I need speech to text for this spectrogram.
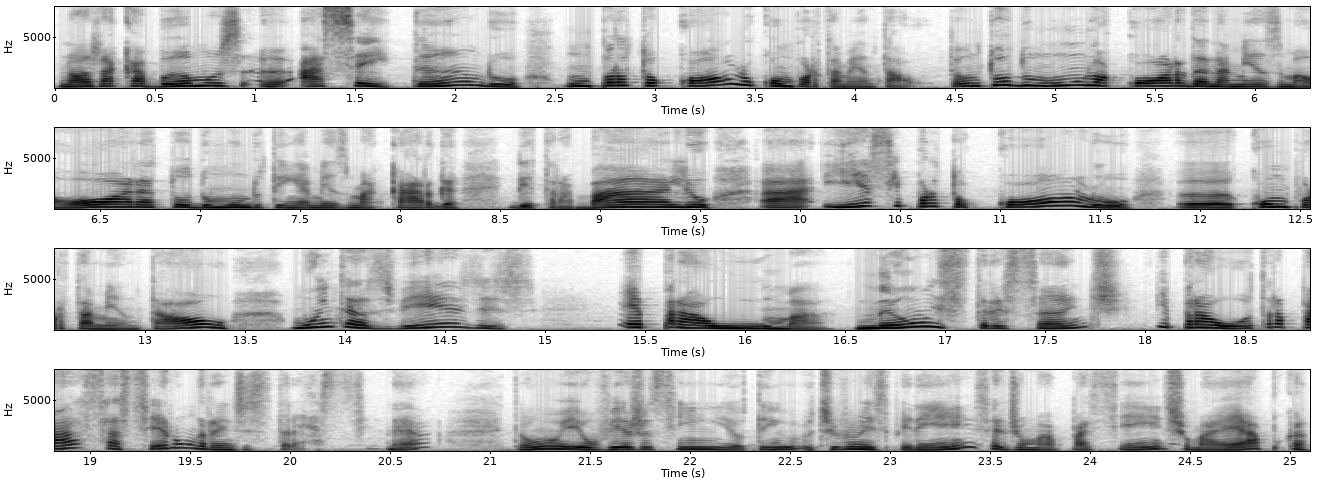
nós acabamos eh, aceitando um protocolo comportamental. Então, todo mundo acorda na mesma hora, todo mundo tem a mesma carga de trabalho, ah, e esse protocolo uh, comportamental, muitas vezes, é para uma não estressante e para outra passa a ser um grande estresse, né? Então eu vejo assim, eu tenho, eu tive uma experiência de uma paciente, uma época,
